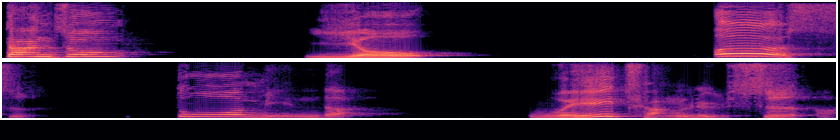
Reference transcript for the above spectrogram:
当中有二十多名的维权律师啊，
